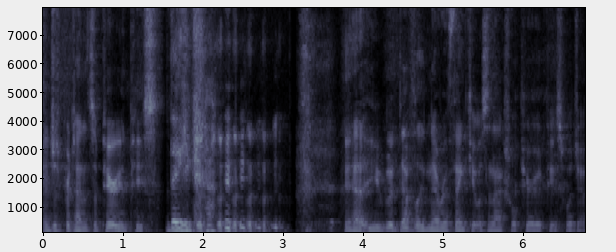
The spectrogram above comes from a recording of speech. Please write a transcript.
And just pretend it's a period piece. There you go. Yeah, you would definitely never think it was an actual period piece, would you?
